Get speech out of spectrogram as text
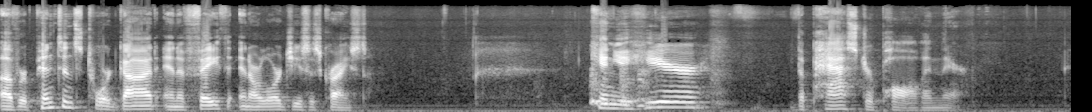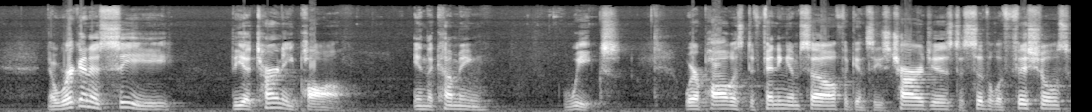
of repentance toward God and of faith in our Lord Jesus Christ. Can you hear the Pastor Paul in there? Now, we're going to see the attorney Paul in the coming weeks where Paul is defending himself against these charges to civil officials.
